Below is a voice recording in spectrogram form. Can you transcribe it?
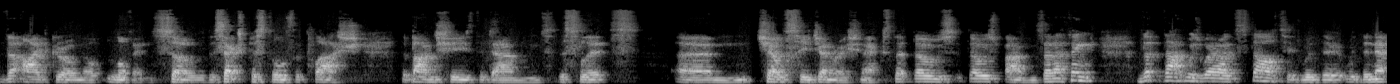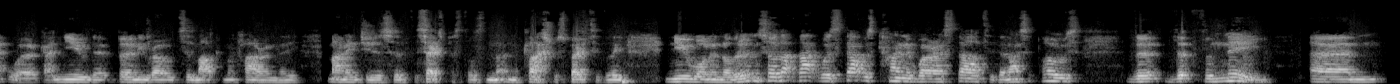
that I'd grown up loving. So the Sex Pistols, the Clash, the Banshees, the Damned, the Slits, um, Chelsea, Generation X, that those those bands, and I think that that was where I'd started with the with the network. I knew that Bernie Rhodes and Malcolm McLaren, the managers of the Sex Pistols and, and the Clash, respectively, knew one another, and so that that was that was kind of where I started. And I suppose that that for me, um,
